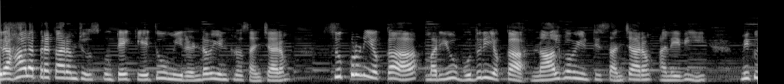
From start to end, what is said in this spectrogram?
గ్రహాల ప్రకారం చూసుకుంటే కేతువు మీ రెండవ ఇంట్లో సంచారం శుక్రుని యొక్క మరియు బుధుని యొక్క నాలుగవ ఇంటి సంచారం అనేవి మీకు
